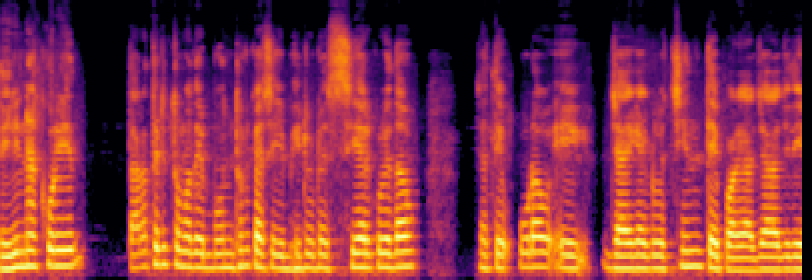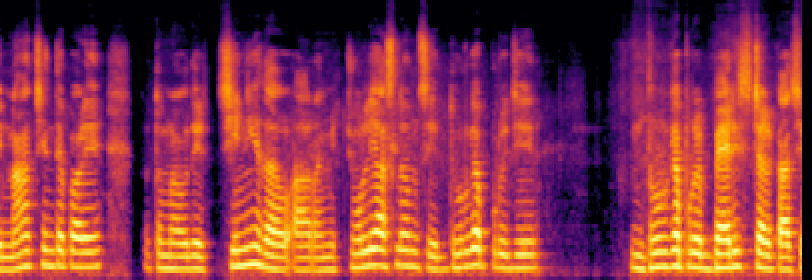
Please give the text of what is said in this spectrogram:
দেরি না করে তাড়াতাড়ি তোমাদের বন্ধুর কাছে এই ভিডিওটা শেয়ার করে দাও, যাতে ওরাও এই জায়গাগুলো চিনতে পারে। আর যারা যদি না চিনতে পারে, তো তোমরা ওদের চিনিয়ে দাও। আর আমি চলে আসলাম সেই দুর্গাপুরে যে দুর্গাপুরের ব্যারিজটার কাছে।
